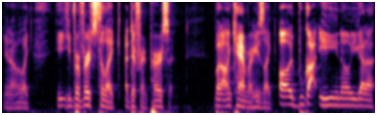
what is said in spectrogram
You know, like he, he reverts to like a different person. But on camera, he's like, oh, Bugatti, you know, you got a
